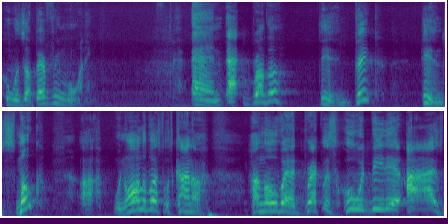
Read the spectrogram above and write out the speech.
who was up every morning. And that brother, he didn't drink, he didn't smoke. Uh, when all of us was kind of hung over at breakfast, who would be there? Eyes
